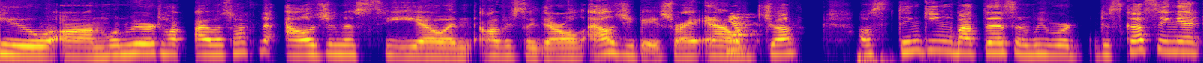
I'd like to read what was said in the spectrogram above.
to um when we were talking, I was talking to Algenist CEO, and obviously they're all algae based, right? And I Yeah. was just I was thinking about this, and we were discussing it,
